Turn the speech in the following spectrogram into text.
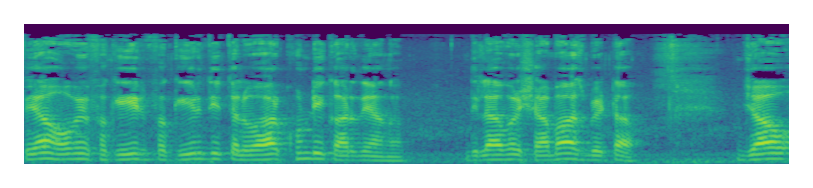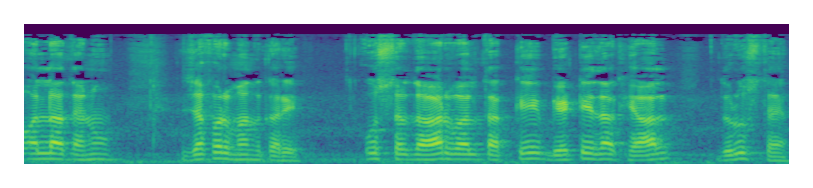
ਪਿਆ ਹੋਵੇ ਫਕੀਰ ਫਕੀਰ ਦੀ ਤਲਵਾਰ ਖੁੰਡੀ ਕਰ ਦਿਆਂਗਾ। ਦਿਲਾਵਰ ਸ਼ਾਬਾਸ਼ ਬੇਟਾ, ਜਾਓ ਅੱਲਾ ਤੈਨੂੰ ਜ਼ਫਰਮੰਦ ਕਰੇ। ਉਸ ਸਰਦਾਰ ਵੱਲ ਤੱਕ ਕੇ ਬੇਟੇ ਦਾ ਖਿਆਲ ਦਰੁਸਤ ਹੈ।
